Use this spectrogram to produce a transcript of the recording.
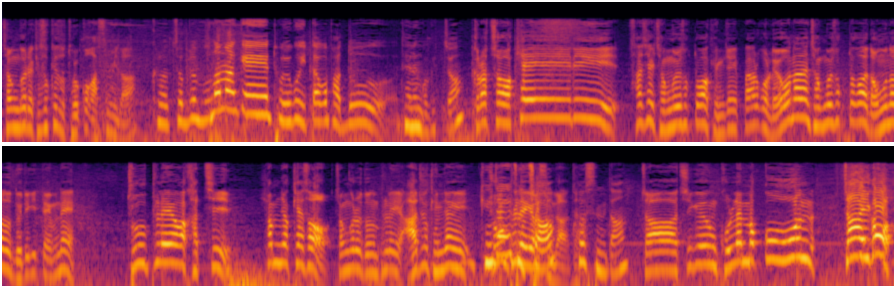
정글을 계속해서 돌 것 같습니다. 그렇죠. 무난하게 돌고 있다고 봐도 되는 거겠죠. 그렇죠. 케일이 사실 정글 속도가 굉장히 빠르고 레오나는 정글 속도가 너무나도 느리기 때문에 두 플레이어가 같이 협력해서 정글을 도는 플레이 아주 굉장히, 굉장히 좋은. 플레이였습니다. 자, 그렇습니다. 자, 지금 골렘 먹고 온. 자, 이거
